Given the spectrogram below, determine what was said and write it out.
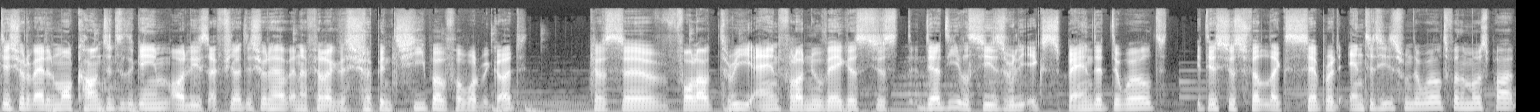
they should have added more content to the game, or at least I feel like they should have, and I feel like this should have been cheaper for what we got. Because uh, Fallout 3 and Fallout New Vegas, just their DLCs really expanded the world. This just felt like separate entities from the world for the most part.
